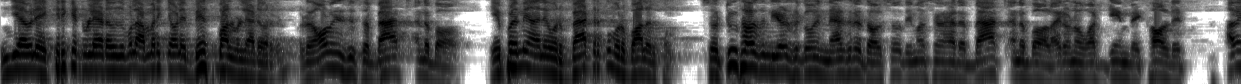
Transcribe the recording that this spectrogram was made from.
இந்தியாவிலே கிரிக்கெட் விளையாடுவது போல அமெரிக்காவிலே பேஸ்பால் விளையாடுவார்கள் but always it's a bat and a ball. எப்பொழுதுமே அதுல ஒரு பேட் இருக்கும் ஒரு பால் இருக்கும் So 2000 years ago in Nazareth also they must have had a bat and a ball. I don't know what game they called it. அவை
